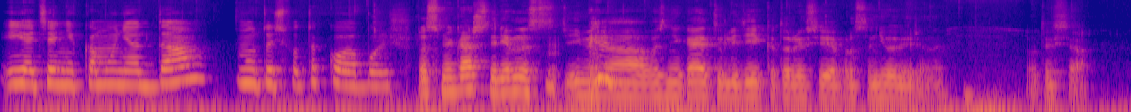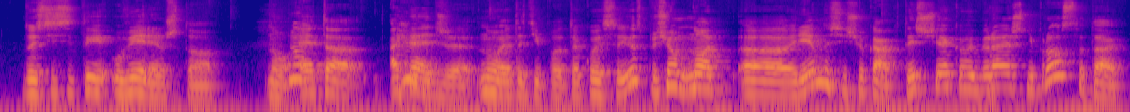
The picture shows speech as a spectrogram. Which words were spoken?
и я тебя никому не отдам. Ну, то есть вот такое больше. Просто мне кажется, ревность именно возникает у людей, которые в себе просто не уверены. Вот и все. То есть, если ты уверен, что ну, ну, это, опять же, ну, это типа такой союз. Причем, ну, э, ревность еще как? Ты же человека выбираешь не просто так.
